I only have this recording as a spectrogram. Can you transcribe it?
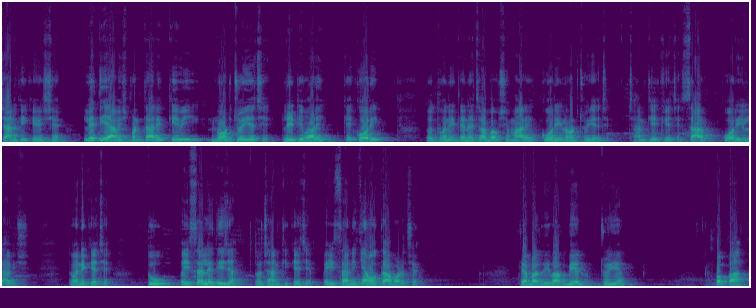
જાનકી કહે છે, લેતી આવીશ, પણ તારે કેવી નોટ જોઈએ છે? લીટીવાળી કે કોરી? તો ધ્વનિ તેને જવાબ આવશે મારે કોરી નોટ જોઈએ છે. જાનકી કહે છે, સારું, કોરી લાવીશ. ધ્વનિ કહે છે, તું પૈસા લેતી જા. તો જાનકી કહે છે, પૈસાની ક્યાં ઉતાવળ છે? ત્યારબાદ વિભાગ બેન જોઈએ, પપ્પા,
